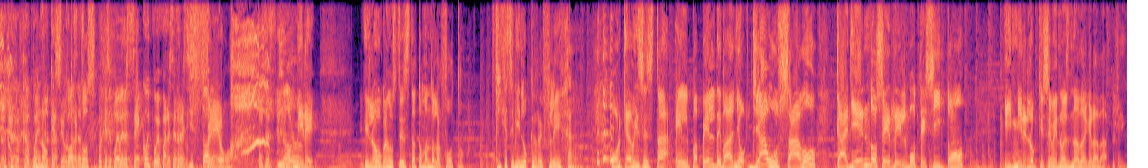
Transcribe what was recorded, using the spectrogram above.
No, que, pueden No ser que sea otra cosa. Porque se puede ver seco y puede parecer resistol. Feo. Entonces, no. Mire, y luego cuando usted está tomando la foto, fíjese bien lo que refleja. Porque a veces está el papel de baño ya usado cayéndose del botecito. Y mire, lo que se ve no es nada agradable.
